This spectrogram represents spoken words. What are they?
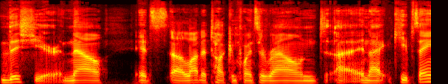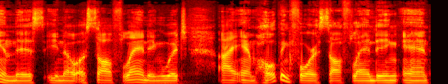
this year. Now, it's a lot of talking points around, uh, and I keep saying this, you know, a soft landing, which I am hoping for a soft landing. And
